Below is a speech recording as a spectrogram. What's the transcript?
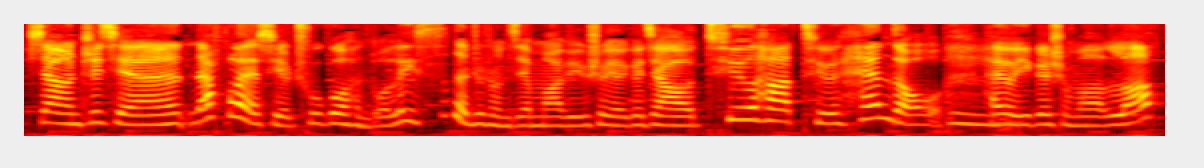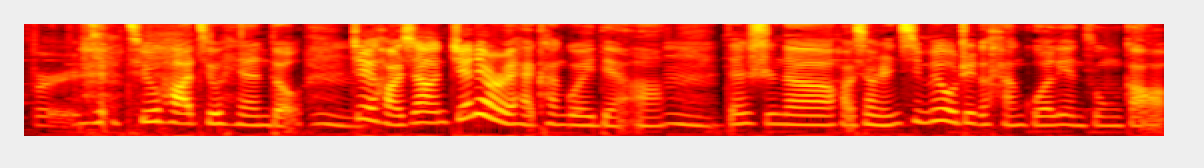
像之前 Netflix 也出过很多类似的这种节目啊，比如说有一个叫 Too Hot to Handle，、嗯、还有一个什么 Lovebird。Too Hot to Handle，、嗯、这个好像 January 还看过一点啊，嗯，但是呢，好像人气没有这个韩国恋综高。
